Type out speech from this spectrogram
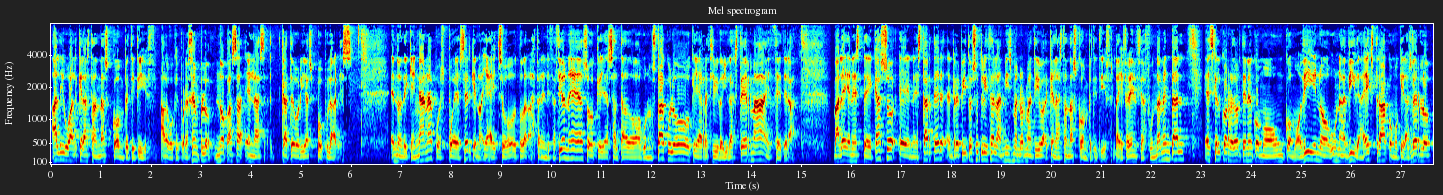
al igual que las tandas competitive, algo que por ejemplo no pasa en las categorías populares en donde quien gana pues puede ser que no haya hecho todas las penalizaciones o que haya saltado algún obstáculo o que haya recibido ayuda externa, etcétera. ¿Vale? En este caso, en Starter, repito, se utiliza la misma normativa que en las tandas competitive. La diferencia fundamental es que el corredor tiene como un comodín o una vida extra, como quieras verlo,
